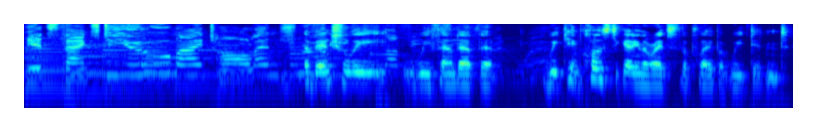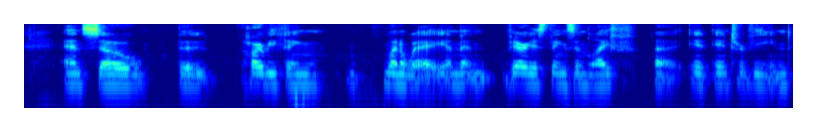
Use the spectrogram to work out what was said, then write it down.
it's thanks to you, my tall and. Eventually, we found out that we came close to getting the rights to the play, but we didn't. And so the Harvey thing went away, and then various things in life uh, in- intervened.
